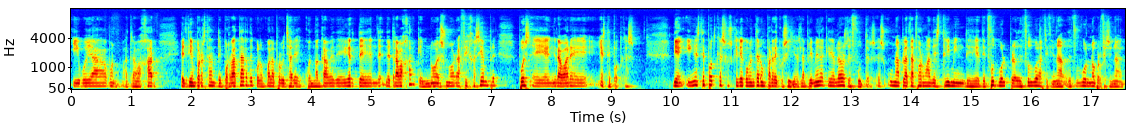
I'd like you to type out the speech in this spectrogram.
y voy a, bueno, a trabajar el tiempo restante por la tarde, con lo cual aprovecharé cuando acabe de, trabajar, que no es una hora fija siempre, pues eh, grabaré este podcast. Bien, en este podcast os quería comentar un par de cosillas. La primera quería hablaros de Footers. Es una plataforma de streaming de, fútbol, pero de fútbol aficionado, de fútbol no profesional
